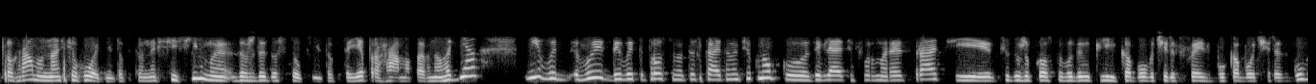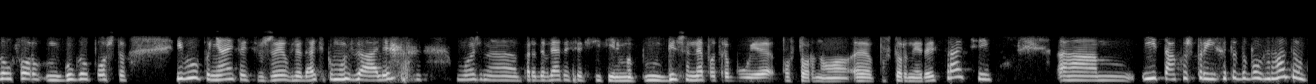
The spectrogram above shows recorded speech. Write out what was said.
програму на сьогодні. Тобто не всі фільми завжди доступні. Тобто є програма певного дня. І ви ви дивите, просто натискаєте на цю кнопку, з'являється форма реєстрації. Це дуже просто в один клік або через Facebook, або через Google форм Google пошту. І ви опиняєтесь вже в глядацькому залі. Можна передивлятися всі фільми. Більше не потребує повторного е, повторної реєстрації. Ем, і також приїхати до Болграду.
